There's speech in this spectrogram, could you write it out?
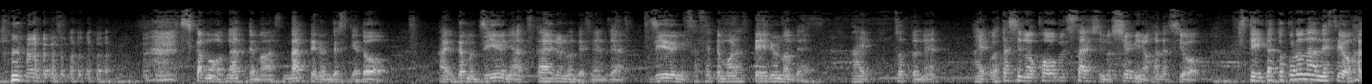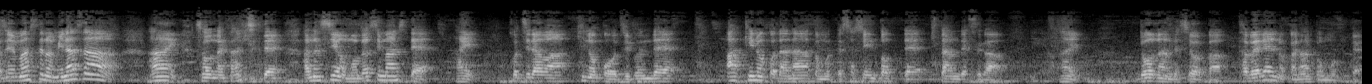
しかもなってます。なってるんですけどはい。でも自由に扱えるので全然。自由にさせてもらっているので。はい。ちょっとねはい。私の鉱物採取の趣味の話をしていたところなんですよ。初めましての皆さん。はい。そんな感じで話を戻しまして。はい。こちらはキノコを自分であキノコだなと思って写真撮ってきたんですが。はい。どうなんでしょうか？食べれんのかなと思って。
